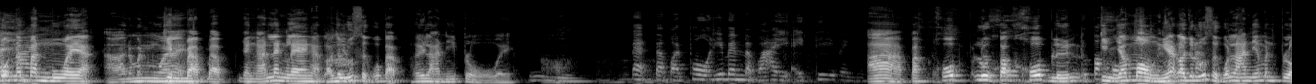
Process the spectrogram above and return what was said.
พวกน้ำมันมวยอะๆอ่าน้ำมันมวยกลิ่นแบบแบบอย่างนั้นแรงๆอะเราจะรู้สึกว่าแบบเฮ้ยร้านนี้โปรเว้ยอ๋อแบบแบบวัดโพที่เป็นแบบว่าไอ้ไอ้ที่เป็น อ่าประคบลูกประคบหรือลูกประคบกลิ่นยาหมองเงี้ยเราจะรู้สึกว่าร้านเนี้ยมันโปร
